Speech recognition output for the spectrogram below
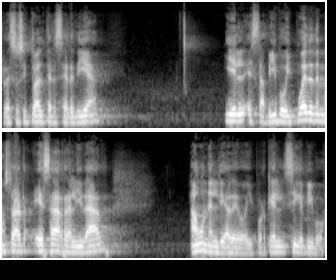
resucitó al tercer día y Él está vivo y puede demostrar esa realidad aún el día de hoy, porque Él sigue vivo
